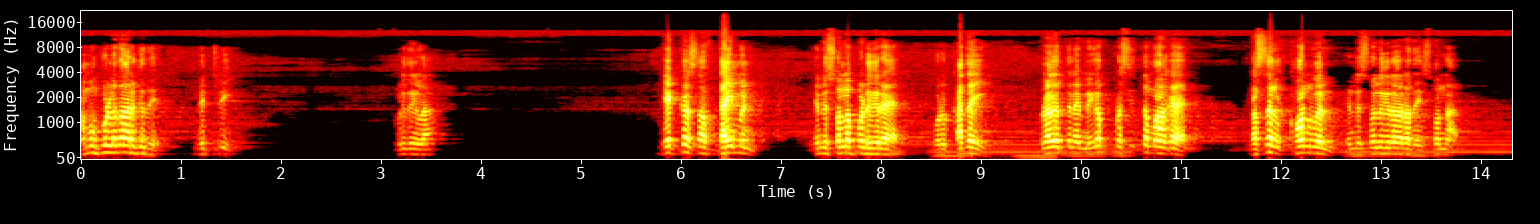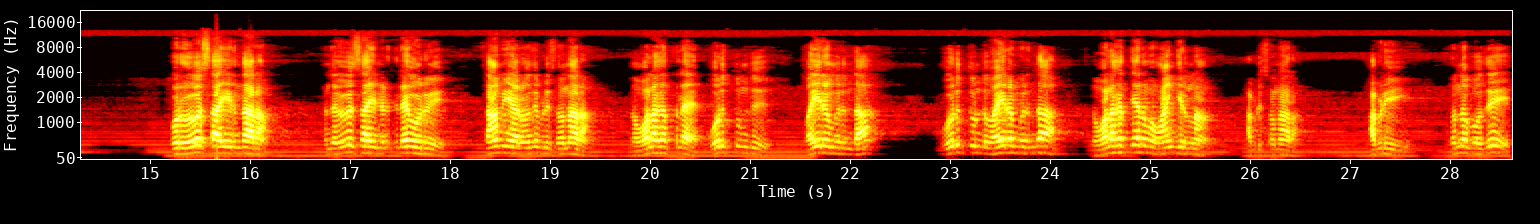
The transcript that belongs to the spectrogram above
நமக்குள்ளதான் இருக்குது வெற்றி. புரியுதுங்களா? ஏக்கர்ஸ் ஆஃப் டைமண்ட் என்று சொல்லப்படுகிற ஒரு கதை உலகத்தில் மிக பிரசித்தமாக ரசல் கான்வெல் என்று சொல்லுகிறவர் அதை சொன்னார். ஒரு விவசாயி இருந்தாராம். அந்த விவசாயி இடத்துல ஒரு சாமியார் வந்து இப்படி சொன்னாராம். இந்த உலகத்துல ஒரு துண்டு வைரம் இருந்தா ஒரு துண்டு வைரம் இருந்தா இந்த உலகத்தையே நம்ம வாங்கிடலாம் அப்படி சொன்னாராம். அப்படி சொன்னபோது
